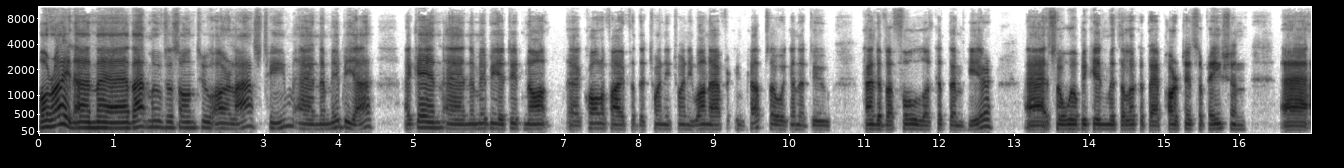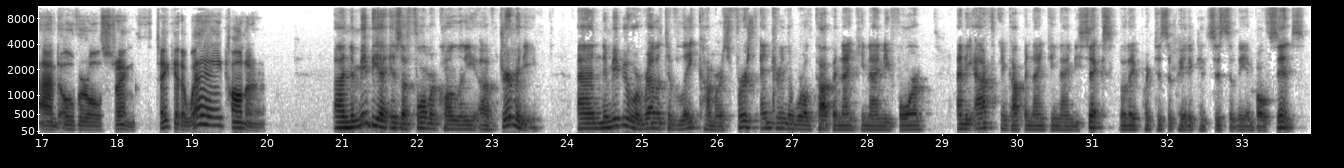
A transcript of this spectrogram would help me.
All right, and uh, that moves us on to our last team, uh, Namibia. Again, uh, Namibia did not uh, qualify for the 2021 African Cup, so we're going to do kind of a full look at them here. Uh, so we'll begin with a look at their participation uh, and overall strength. Take it away, Connor. Uh, Namibia is a former colony of Germany, and Namibia were relative latecomers, first entering the World Cup in 1994 and the African Cup in 1996, though they participated consistently in both since.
